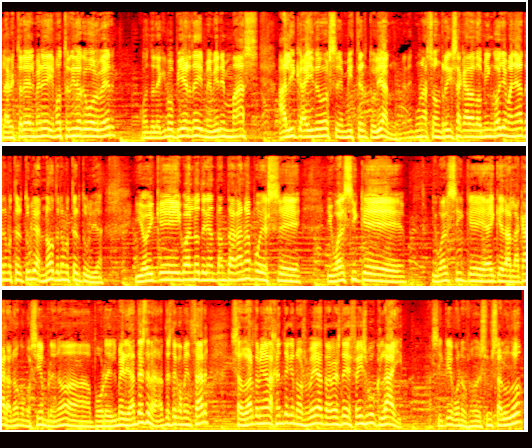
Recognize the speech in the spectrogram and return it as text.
la victoria del Mérida y hemos tenido que volver cuando el equipo pierde y me vienen más alicaídos en mis tertulianos. Vienen con una sonrisa cada domingo. Oye, mañana tenemos tertulia. No tenemos tertulia. Y hoy que igual no tenían tanta gana, pues eh, igual sí que igual sí que hay que dar la cara, ¿no? Como siempre, ¿no? Por el Mérida. Antes de nada, antes de comenzar, saludar también a la gente que nos ve a través de Facebook Live. Así que bueno, pues un saludo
